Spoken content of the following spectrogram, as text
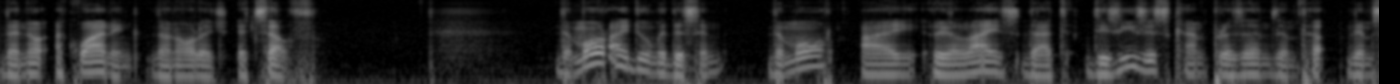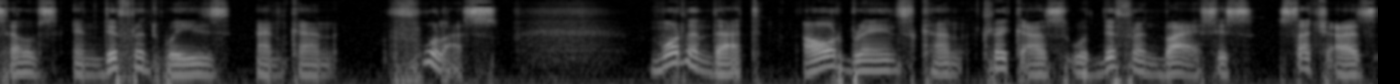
the no- acquiring the knowledge itself. The more I do medicine, the more I realize that diseases can present them themselves in different ways and can fool us. More than that, our brains can trick us with different biases such as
